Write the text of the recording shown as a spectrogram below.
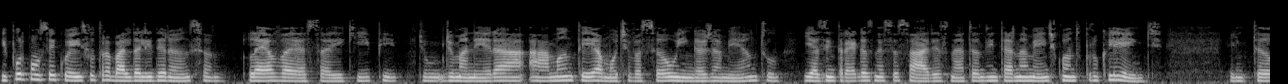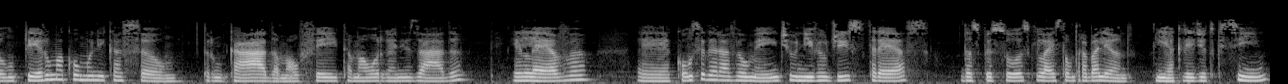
E, por consequência, o trabalho da liderança leva essa equipe de, de maneira a manter a motivação e engajamento e as entregas necessárias, né, tanto internamente quanto para o cliente. Então, ter uma comunicação truncada, mal feita, mal organizada, eleva é, consideravelmente o nível de estresse das pessoas que lá estão trabalhando. E acredito que sim,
